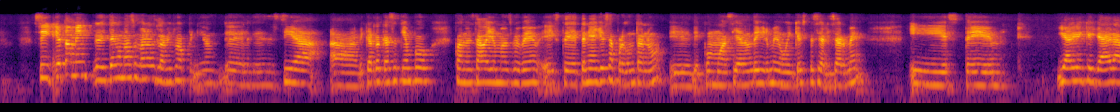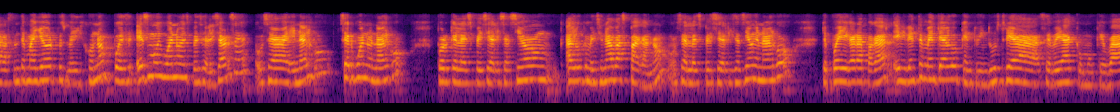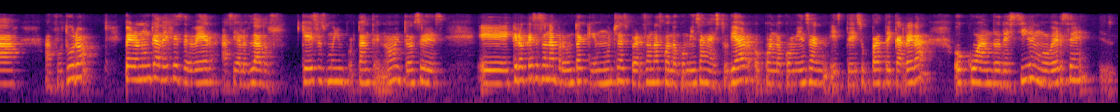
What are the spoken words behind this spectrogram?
sí, yo también eh, tengo más o menos la misma opinión de lo que decía a Ricardo que hace tiempo, cuando estaba yo más bebé, este, tenía yo esa pregunta, ¿no? Eh, de cómo hacia dónde irme o en qué especializarme. Y este y alguien que ya era bastante mayor, pues me dijo, no, pues es muy bueno especializarse, o sea, en algo, ser bueno en algo, porque la especialización, algo que mencionabas, paga, ¿no? O sea, la especialización en algo te puede llegar a pagar. Evidentemente algo que en tu industria se vea como que va a futuro, pero nunca dejes de ver hacia los lados, que eso es muy importante, ¿no? Entonces, eh, creo que esa es una pregunta que muchas personas cuando comienzan a estudiar o cuando comienzan este, su paz de carrera o cuando deciden moverse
